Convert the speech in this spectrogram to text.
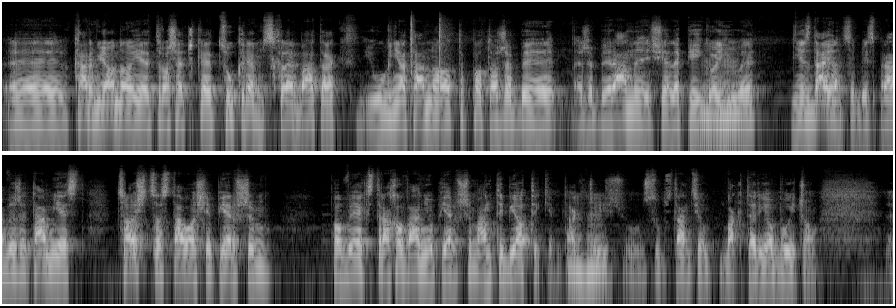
e, karmiono je troszeczkę cukrem z chleba, tak? I ugniatano to po to, żeby, żeby rany się lepiej goiły, nie zdając sobie sprawy, że tam jest coś, co stało się pierwszym po wyekstrahowaniu pierwszym antybiotykiem, tak, czyli substancją bakteriobójczą. Yy,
